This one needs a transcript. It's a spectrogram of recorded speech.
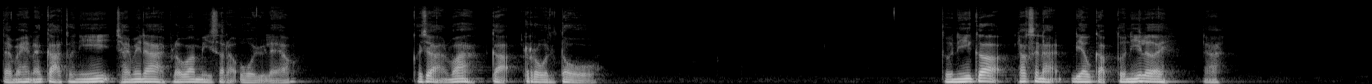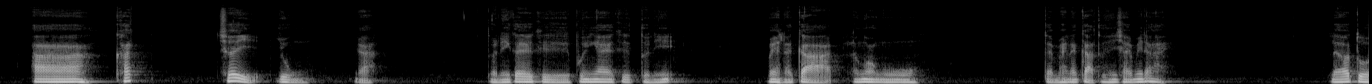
แต่ไม่หันอากาศตัวนี้ใช้ไม่ได้ เพราะว่ามีสระโออยู่แล้ว ก็จะอ่านว่ากะโรนโต ตัวนี้ก็ลักษณะเดียวกับตัวนี้เลยนะอาคัดเชยยุงนะตัวนี้ก็คือพูดง่ายๆคือตัวนี้ไม่หันอากาศแล้วงองู แต่ไม่หันากาตัวนี้ใช้ไม่ได้ แล้วตัว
